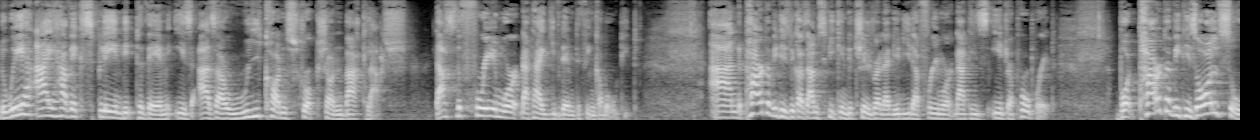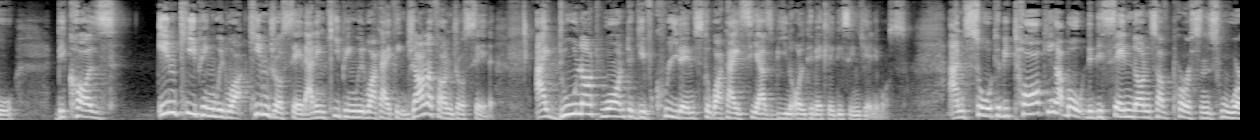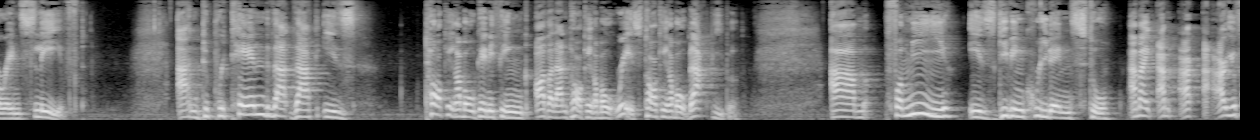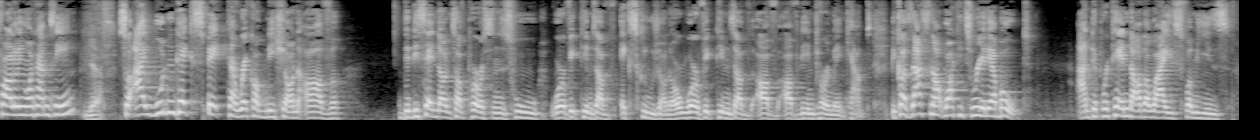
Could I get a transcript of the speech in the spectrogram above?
the way I have explained it to them is as a reconstruction backlash. That's the framework that I give them to think about it. And part of it is because I'm speaking to children and you need a framework that is age appropriate. But part of it is also because in keeping with what Kim just said and in keeping with what I think Jonathan just said, I do not want to give credence to what I see as being ultimately disingenuous. And so to be talking about the descendants of persons who were enslaved and to pretend that that is talking about anything other than talking about race, talking about black people, um, for me is giving credence to Am I, am, are, are you following what I'm saying? Yes. So I wouldn't expect a recognition of the descendants of persons who were victims of exclusion or were victims of, of, of the internment camps because that's not what it's really about. And to pretend otherwise for me is.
